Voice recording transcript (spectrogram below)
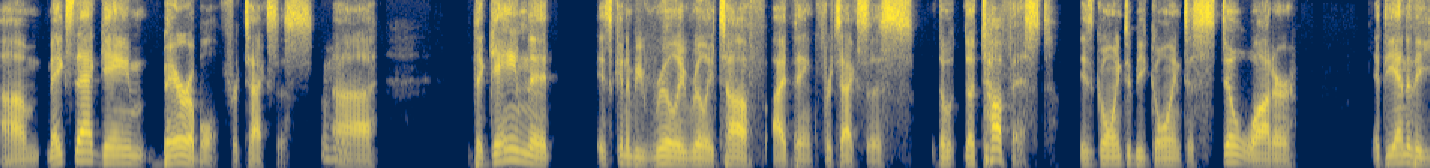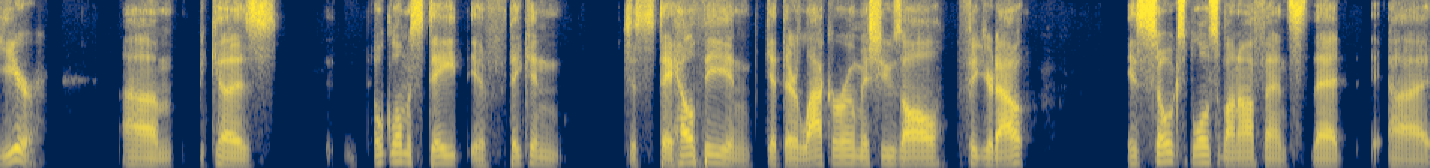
um, makes that game bearable for Texas. Mhm. Uh, the game that is going to be really, really tough, I think, for Texas, the, the toughest is going to be going to Stillwater at the end of the year. Um, because Oklahoma State, if they can just stay healthy and get their locker room issues all figured out, is so explosive on offense that uh,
